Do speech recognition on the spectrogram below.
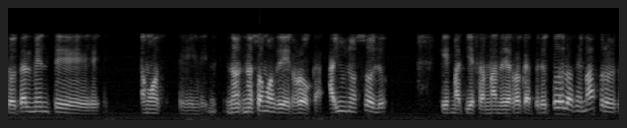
totalmente, digamos, eh, no, no somos de Roca, hay uno solo, que es Matías Fernández de Roca, pero todos los demás pro-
